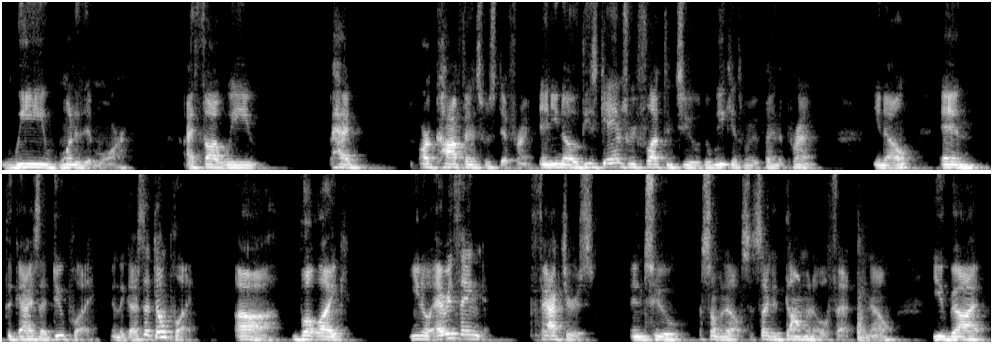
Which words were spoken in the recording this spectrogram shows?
we wanted it more. I thought we had our confidence was different. And you know, these games reflect into the weekends when we play in the Prem, you know, and the guys that do play and the guys that don't play. Uh, but like, you know, everything factors into something else. It's like a domino effect, you know. You got,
